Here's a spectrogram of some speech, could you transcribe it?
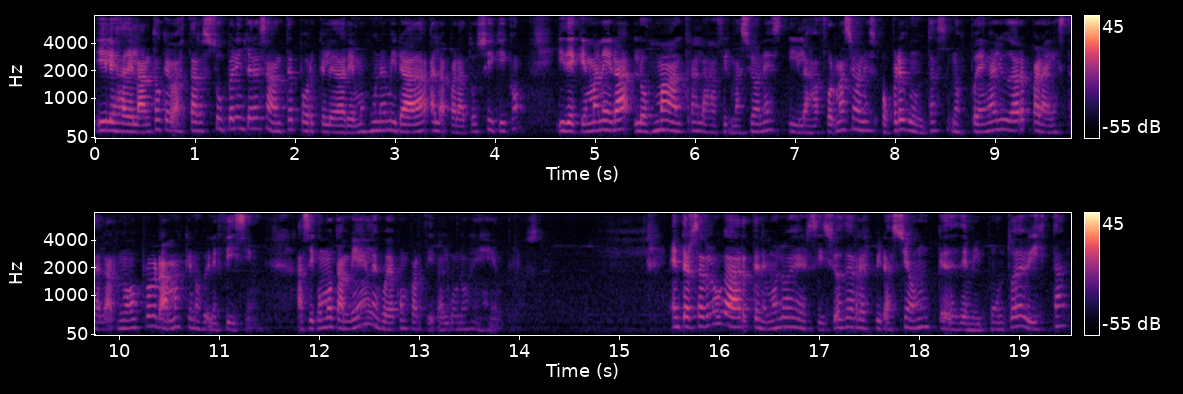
Y les adelanto que va a estar súper interesante porque le daremos una mirada al aparato psíquico y de qué manera los mantras, las afirmaciones y las afirmaciones o preguntas nos pueden ayudar para instalar nuevos programas que nos beneficien. Así como también les voy a compartir algunos ejemplos. En tercer lugar, tenemos los ejercicios de respiración, que desde mi punto de vista,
